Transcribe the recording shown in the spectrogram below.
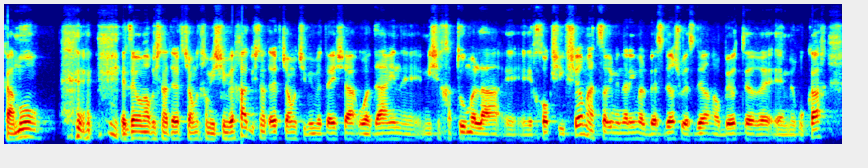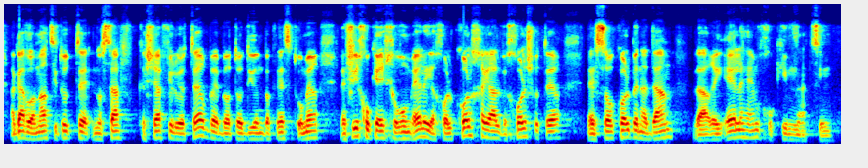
כאמור, את זה הוא אמר בשנת 1951, בשנת 1979 הוא עדיין אה, מי שחתום על החוק שאיפשר מעצרים מנהליים, אבל בהסדר שהוא הסדר הרבה יותר אה, מרוכך. אגב, הוא אמר ציטוט אה, נוסף, קשה אפילו יותר באותו דיון בכנסת, הוא אומר, לפי חוקי חירום אלה יכול כל חייל וכל שוטר לאסור כל בן אדם, והרי אלה הם חוקים נאצים.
